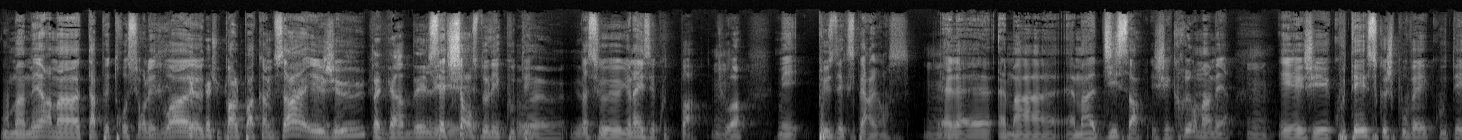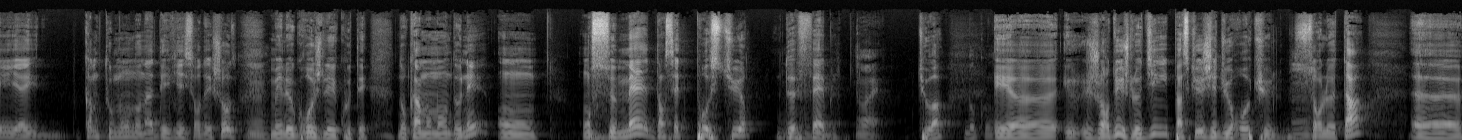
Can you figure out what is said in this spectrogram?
Ou ma mère m'a tapé trop sur les doigts, euh, tu parles pas comme ça, et j'ai eu T'as gardé les... cette chance de l'écouter. Ouais, ouais, bien Parce qu'il y en a, ils écoutent pas, tu vois. Mais plus d'expérience. Mm. Elle, elle, m'a dit ça. J'ai cru en ma mère. Mm. Et j'ai écouté ce que je pouvais écouter. Comme tout le monde, on a dévié sur des choses. Mm. Mais le gros, je l'ai écouté. Donc, à un moment donné, on, on se met dans cette posture de faible, Ouais, tu vois? beaucoup. Et, euh, et aujourd'hui, je le dis parce que j'ai du recul. Sur le tas, euh,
